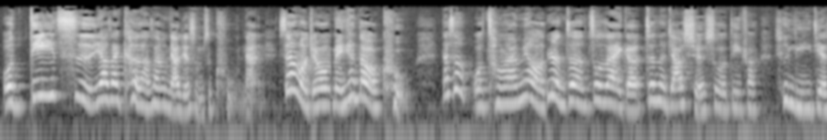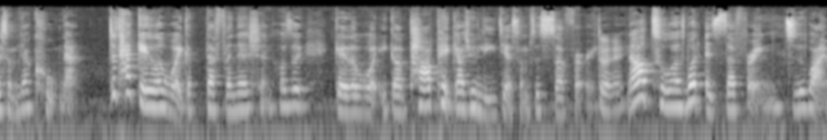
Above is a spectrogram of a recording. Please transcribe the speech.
我第一次要在课堂上面了解什么是苦难，虽然我觉得我每天都有苦，但是我从来没有认真的坐在一个真的教学术的地方去理解什么叫苦难。就他给了我一个 definition，或是给了我一个 topic 要去理解什么是 suffering。对。然后除了 what is suffering 之外，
